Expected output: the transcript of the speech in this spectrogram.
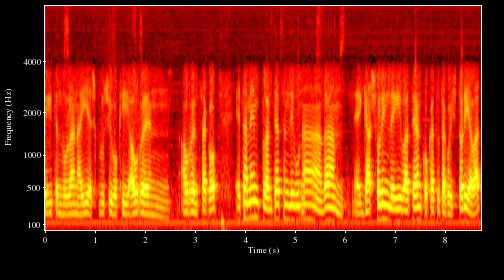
egiten du lan ahi esklusiboki aurren, aurrentzako, eta hemen planteatzen diguna da e, gasolindegi batean kokatutako historia bat,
